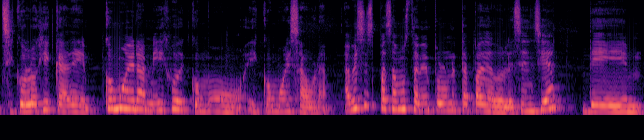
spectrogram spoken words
psicológica de cómo era mi hijo y cómo, y cómo es ahora. A veces pasamos también por una etapa de adolescencia de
